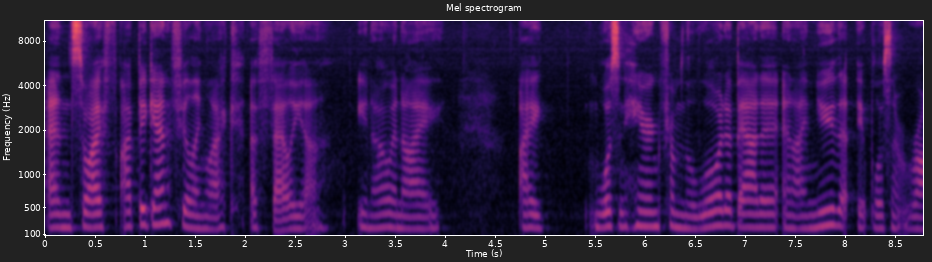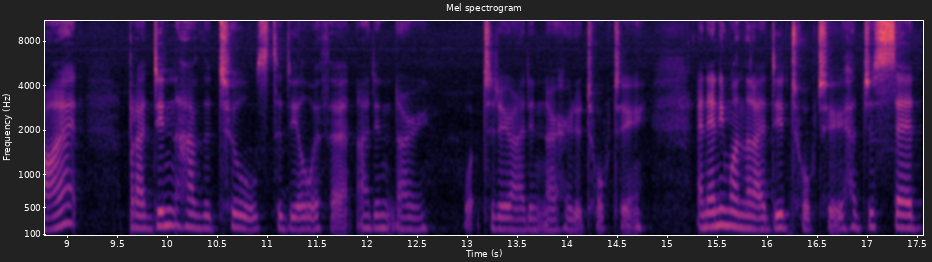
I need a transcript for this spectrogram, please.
And so I, I began feeling like a failure, you know, and I, I wasn't hearing from the Lord about it, and I knew that it wasn't right, but I didn't have the tools to deal with it. I didn't know what to do, and I didn't know who to talk to. And anyone that I did talk to had just said,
